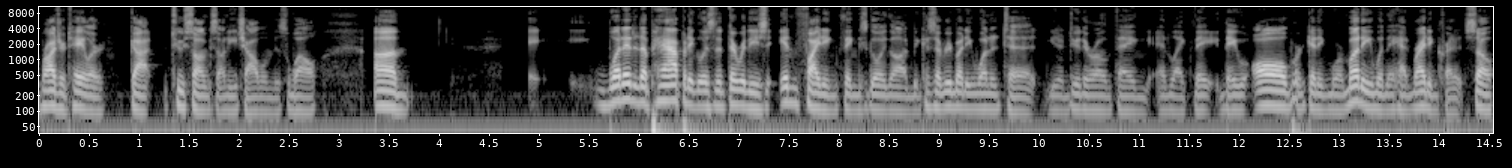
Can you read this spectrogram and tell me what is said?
Roger Taylor got two songs on each album as well. Um, what ended up happening was that there were these infighting things going on because everybody wanted to you know do their own thing and like they they all were getting more money when they had writing credits so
